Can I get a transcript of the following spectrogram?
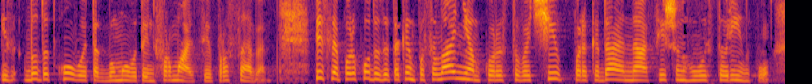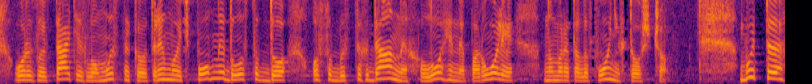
із додатковою, так би мовити, інформацією про себе. Після переходу за таким посиланням користувачів перекидає на фішингову сторінку. У результаті зловмисники отримують повний доступ до особистих даних, логіни, паролі, номера телефонів тощо. Будьте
